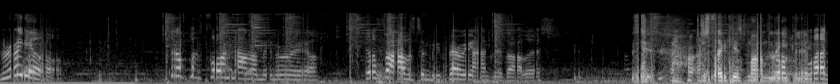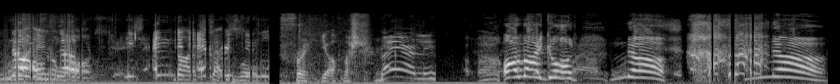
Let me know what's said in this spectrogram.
Maria! Stop put the phone down on me, Maria. Your father's gonna be very angry about this. Just like his mum Look, leaving you him. like No, no. wars. He's ended Not every acceptable. single. Freak, get off my street. Barely. Oh my god! No! No!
